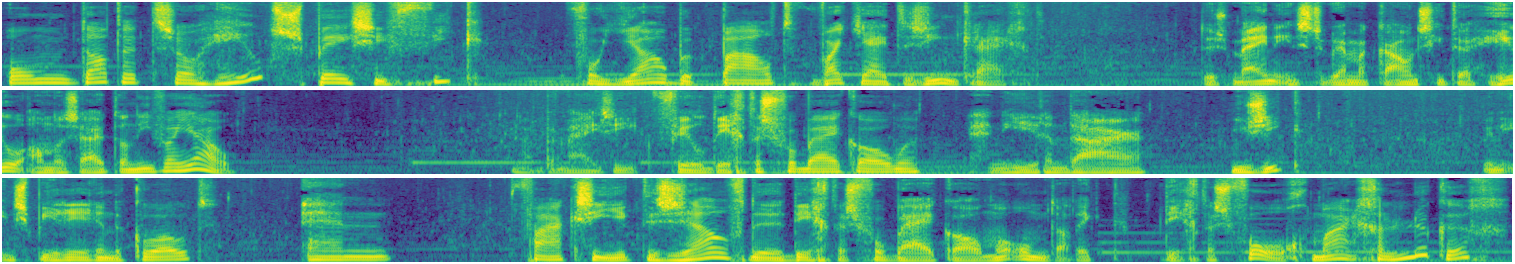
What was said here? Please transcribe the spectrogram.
Omdat het zo heel specifiek voor jou bepaalt wat jij te zien krijgt. Dus mijn Instagram-account ziet er heel anders uit dan die van jou. Nou, bij mij zie ik veel dichters voorbij komen en hier en daar muziek, een inspirerende quote. En vaak zie ik dezelfde dichters voorbij komen omdat ik dichters volg. Maar gelukkig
